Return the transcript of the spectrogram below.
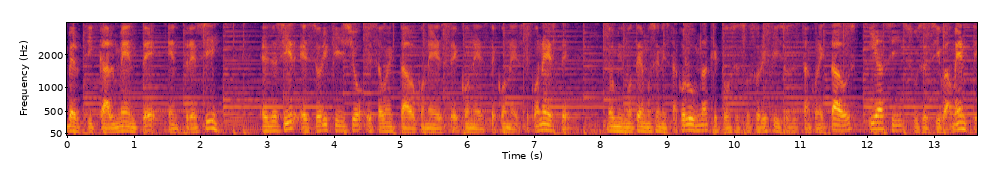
verticalmente entre sí. Es decir, este orificio está conectado con este, con este, con este, con este lo mismo tenemos en esta columna que todos esos orificios están conectados y así sucesivamente.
